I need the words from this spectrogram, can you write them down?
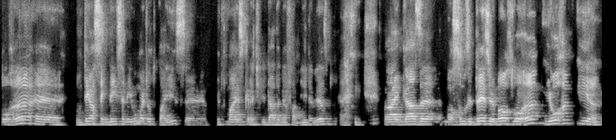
Lohan, é, não tenho ascendência nenhuma de outro país, é muito mais criatividade da minha família mesmo. Lá em casa, nós somos em três irmãos, Lohan, Johan e Ian.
